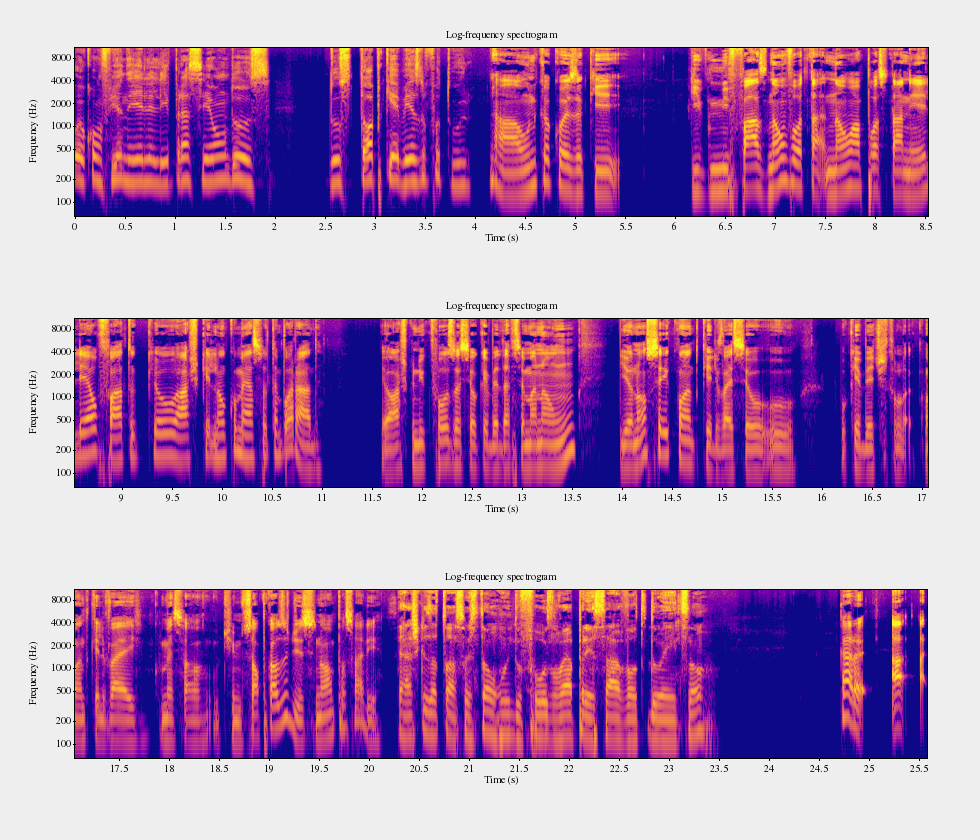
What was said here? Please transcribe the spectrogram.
eu confio nele ali para ser um dos, dos top QBs do futuro. Não, a única coisa que, que me faz não votar, não apostar nele é o fato que eu acho que ele não começa a temporada. Eu acho que o Nick Foles vai ser o QB da semana 1 e eu não sei quanto que ele vai ser o, o, o QB titular, quanto que ele vai começar o time. Só por causa disso, não apostaria. Você acha que as atuações tão ruins do Foles não vai apressar a volta do Ents, não? Cara, a, a,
